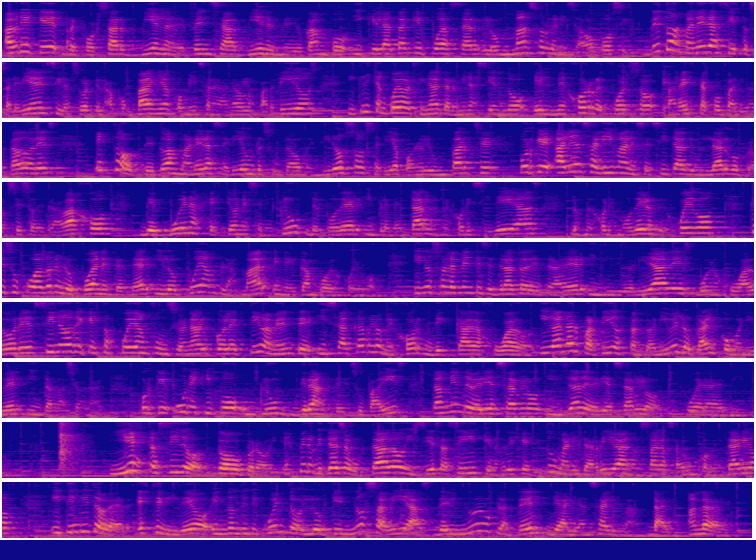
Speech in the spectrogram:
Habría que reforzar bien la defensa, bien el mediocampo y que el ataque pueda ser lo más organizado posible. De todas maneras, si esto sale bien, si la suerte los acompaña, comienzan a ganar los partidos y Cristian Cueva al final termina siendo el mejor refuerzo para esta Copa Libertadores, esto de todas maneras sería un resultado mentiroso, sería ponerle un parche, porque Alianza Lima necesita de un largo proceso de trabajo, de buenas gestiones en el club, de poder implementar las mejores ideas, los mejores modelos de juego, que sus jugadores lo puedan entender y lo puedan plasmar en el campo de juego. Y no solamente se trata de traer individualidades, buenos jugadores, sino de que estos puedan funcionar colectivamente y sacar lo mejor de cada jugador y ganar partidos tanto a nivel local como a nivel internacional porque un equipo, un club grande en su país, también debería serlo y ya debería serlo fuera del mismo. Y esto ha sido todo por hoy. Espero que te haya gustado y si es así, que nos dejes tu manita arriba, nos hagas algún comentario y te invito a ver este video en donde te cuento lo que no sabías del nuevo plantel de Alianza Lima. Dale, anda a verlo.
